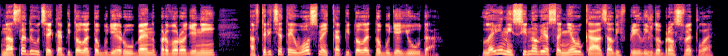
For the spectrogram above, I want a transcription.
V nasledujúcej kapitole to bude Rúben, prvorodený, a v 38. kapitole to bude Júda. Lejiny synovia sa neukázali v príliš dobrom svetle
